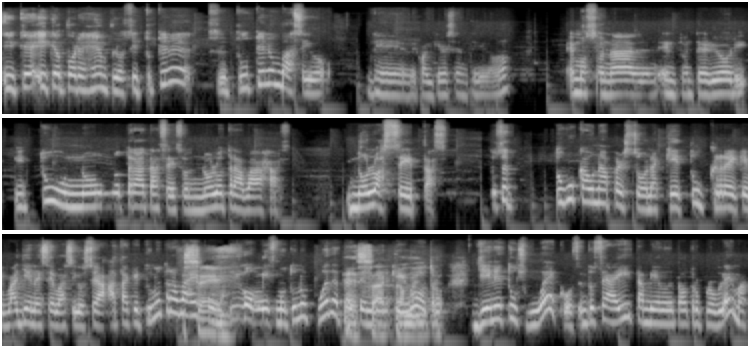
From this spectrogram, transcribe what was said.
y que, y que por ejemplo, si tú tienes, si tú tienes un vacío de, de cualquier sentido, ¿no? emocional en, en tu interior y, y tú no, no tratas eso, no lo trabajas, no lo aceptas. Entonces tú buscas una persona que tú crees que va a llenar ese vacío. O sea, hasta que tú no trabajes Sí. contigo mismo, tú no puedes pretender que otro llene tus huecos. Entonces ahí también está otro problema.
